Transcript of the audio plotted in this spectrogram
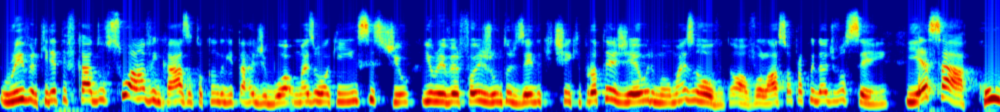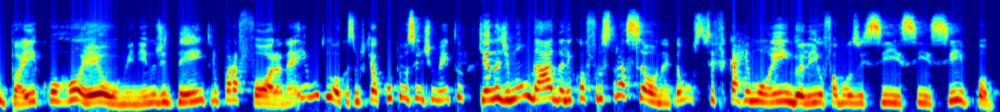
O River queria ter ficado suave em casa, tocando guitarra de boa, mas o Joaquim insistiu e o River foi junto dizendo que tinha que proteger o irmão mais novo. Então, ó, vou lá só para cuidar de você, hein? E essa culpa aí corroeu o menino de dentro dentro para fora, né? E é muito louco, assim, porque a culpa é um sentimento que anda de mão dada ali com a frustração, né? Então, você ficar remoendo ali o famoso si, si, si, pô,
